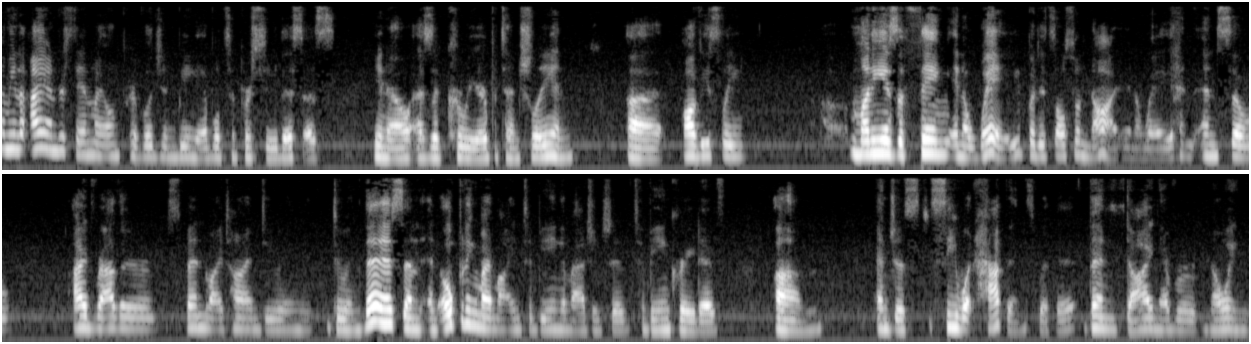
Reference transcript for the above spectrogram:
i mean i understand my own privilege in being able to pursue this as you know as a career potentially. And uh, obviously money is a thing in a way but it's also not in a way. And and so i'd rather spend my time doing doing this and and opening my mind to being imaginative to being creative um and just see what happens with it than die never knowing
